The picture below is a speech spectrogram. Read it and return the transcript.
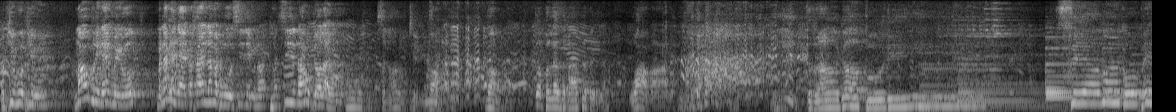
မဖြစ်ဘူးမဖြစ်ဘူးမောင်ဖိနေအမေကိုမနေ့ကညတခါလက်မထိုးစီစဉ်မနော်စီစဉ်သားကိုပြောလိုက်အောင်စကားတော့ထည့်နေမောင်မောင်သူကဘလက်စကားပြတ်တယ်ဗျာဝါပါတဲ့တရာကပူဒီဆီယမကိုပဲ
